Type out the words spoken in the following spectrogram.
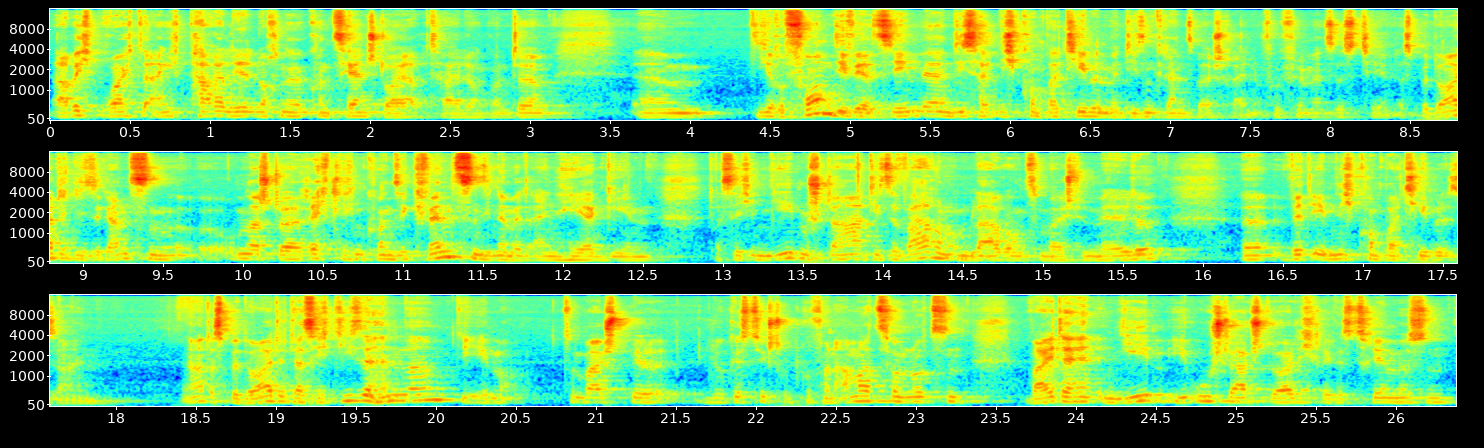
aber ich bräuchte eigentlich parallel noch eine Konzernsteuerabteilung. Und ähm, die Reform, die wir jetzt sehen werden, die ist halt nicht kompatibel mit diesen grenzüberschreitenden Fulfillment-Systemen. Das bedeutet, diese ganzen äh, umsatzsteuerrechtlichen Konsequenzen, die damit einhergehen, dass ich in jedem Staat diese Warenumlagerung zum Beispiel melde, äh, wird eben nicht kompatibel sein. Ja, das bedeutet, dass sich diese Händler, die eben zum Beispiel die Logistikstruktur von Amazon nutzen, weiterhin in jedem EU-Staat steuerlich registrieren müssen,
